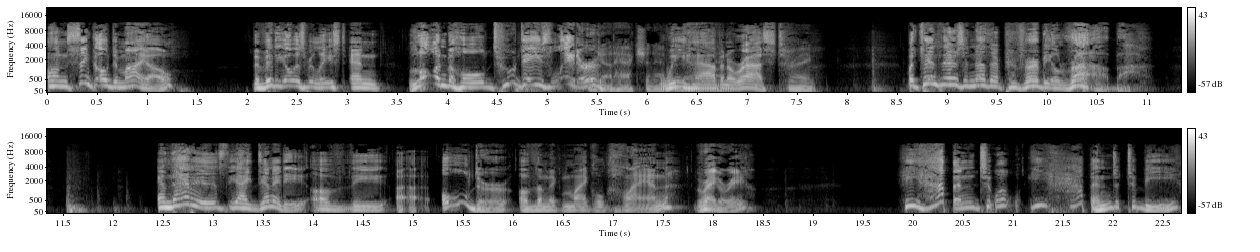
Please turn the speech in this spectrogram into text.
On Cinco de Mayo, the video is released, and lo and behold, two days later, we that, have an arrest. Right. But then there's another proverbial rub. And that is the identity of the uh, older of the McMichael clan, Gregory. He happened to well, he happened to be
